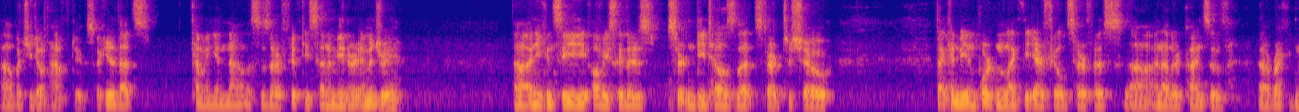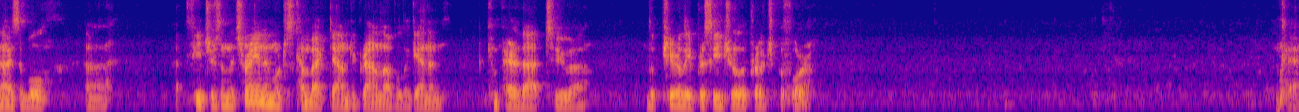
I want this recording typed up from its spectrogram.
uh, but you don't have to. So here that's coming in now. This is our 50 centimeter imagery. Uh, and you can see, obviously, there's certain details that start to show that can be important, like the airfield surface uh, and other kinds of uh, recognizable uh, features in the terrain, and we'll just come back down to ground level again and compare that to uh, the purely procedural approach before. Okay.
